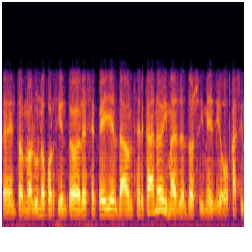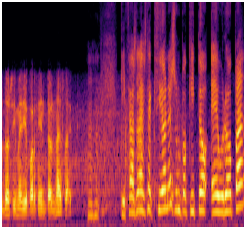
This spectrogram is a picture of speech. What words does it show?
en torno al 1% el S&P y el Dow cercano y más del 2,5% o casi el 2,5% el Nasdaq. Quizás la excepción es un poquito Europa,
